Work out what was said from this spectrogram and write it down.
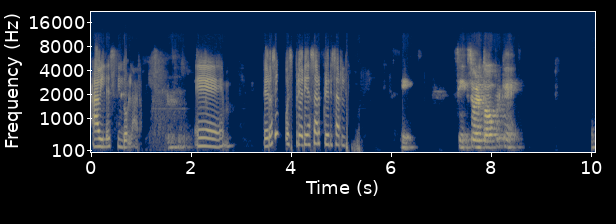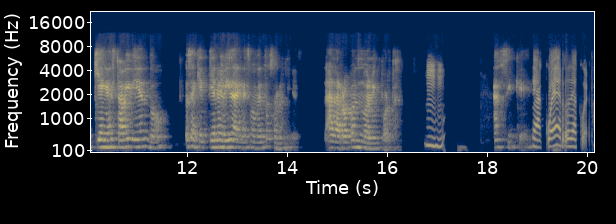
hábiles sin doblar. Eh, pero sí, pues priorizar, priorizarlo. Sí, sí, sobre todo porque quien está viviendo, o sea, quien tiene vida en ese momento son los niños. A la ropa no le importa. Así que. De acuerdo, de acuerdo.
